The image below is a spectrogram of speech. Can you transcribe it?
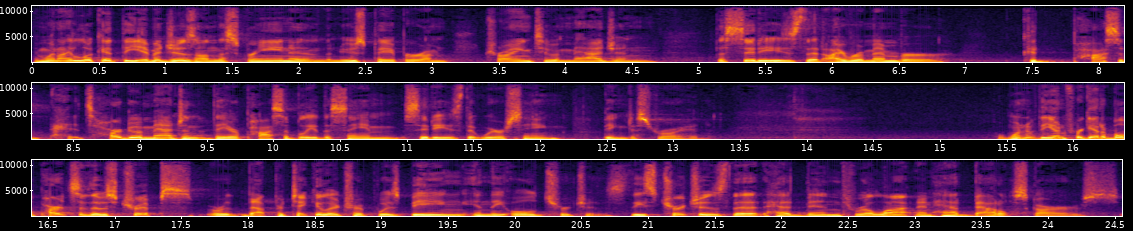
And when I look at the images on the screen and the newspaper, I'm trying to imagine the cities that I remember could possibly, it's hard to imagine that they are possibly the same cities that we're seeing being destroyed. But one of the unforgettable parts of those trips, or that particular trip, was being in the old churches. These churches that had been through a lot and had battle scars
